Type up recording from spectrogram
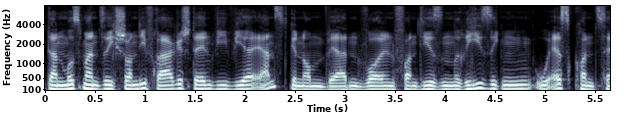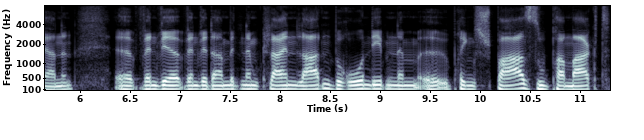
dann muss man sich schon die Frage stellen, wie wir ernst genommen werden wollen von diesen riesigen US-Konzernen, äh, wenn, wir, wenn wir da mit einem kleinen Ladenbüro neben einem äh, übrigens Sparsupermarkt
